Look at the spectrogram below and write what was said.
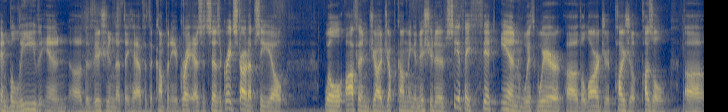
and believe in uh, the vision that they have for the company. A great, as it says, a great startup CEO will often judge upcoming initiatives, see if they fit in with where uh, the larger puzzle, puzzle uh,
